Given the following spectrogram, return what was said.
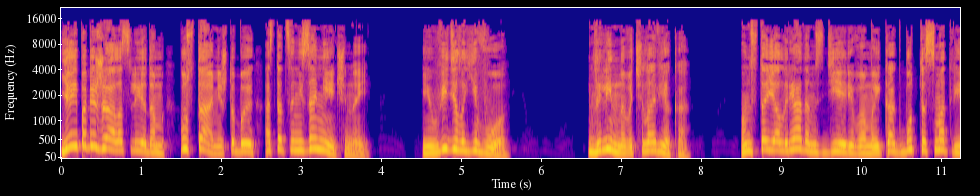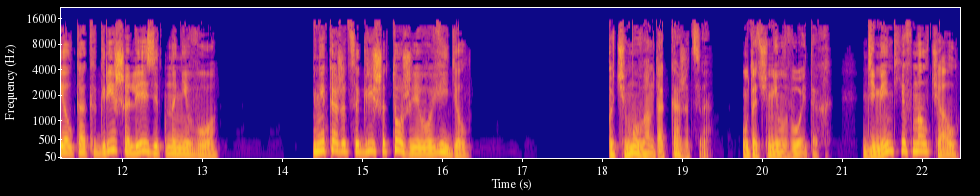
Я и побежала следом, кустами, чтобы остаться незамеченной. И увидела его, длинного человека. Он стоял рядом с деревом и как будто смотрел, как Гриша лезет на него. Мне кажется, Гриша тоже его видел. «Почему вам так кажется?» — уточнил Войтах. Дементьев молчал,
